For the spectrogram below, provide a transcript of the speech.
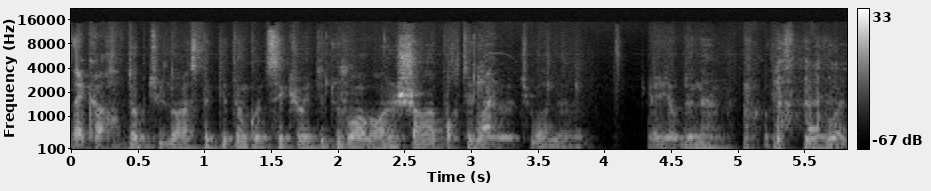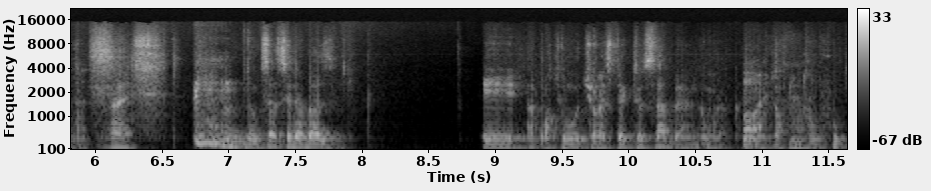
d'accord. Donc tu dois respecter ton code de sécurité, toujours avoir un champ à porter, tu vois, j'allais dire demain. Donc ça c'est la base. Et à partir du moment où tu respectes ça, ben non, tu t'en fous.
